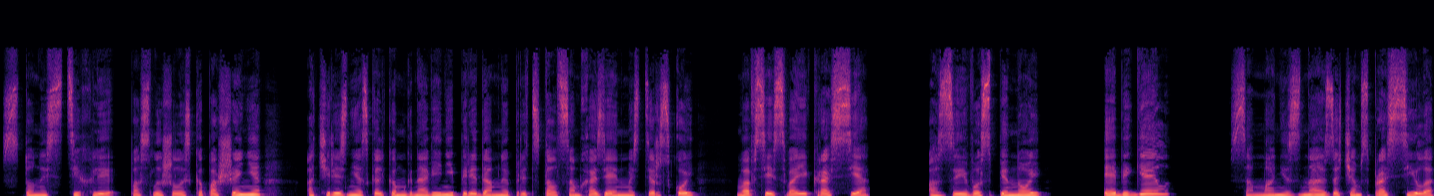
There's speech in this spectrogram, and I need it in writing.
Стоны стихли, послышалось копошение, а через несколько мгновений передо мной предстал сам хозяин мастерской во всей своей красе, а за его спиной — Эбигейл? Сама не знаю, зачем спросила,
